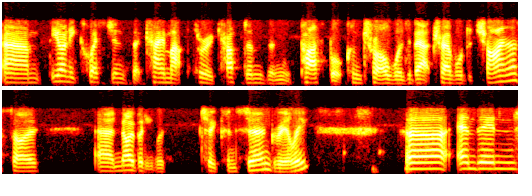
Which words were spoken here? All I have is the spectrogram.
Um, the only questions that came up through customs and passport control was about travel to China, so uh, nobody was too concerned really. Uh, and then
